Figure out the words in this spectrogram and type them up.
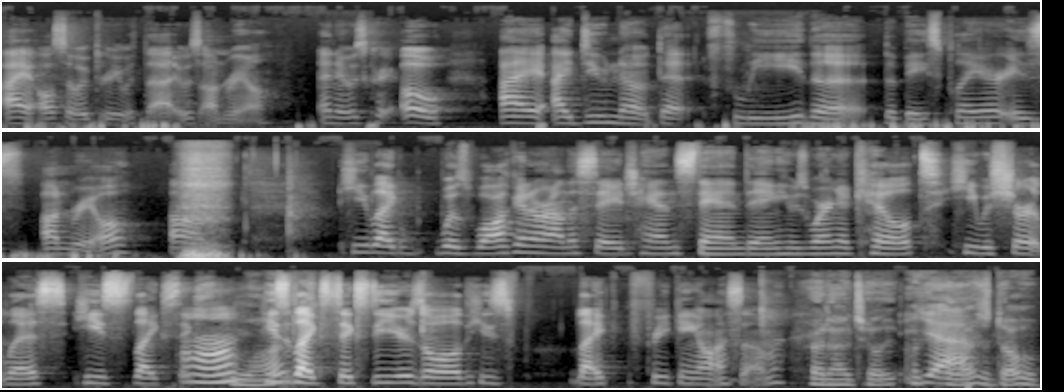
I also agree with that. It was unreal, and it was crazy. Oh, I I do note that Flea, the the bass player, is unreal. Um, he like was walking around the stage, handstanding. He was wearing a kilt. He was shirtless. He's like six, he's like sixty years old. He's like freaking awesome. Red Hot Chili. Okay, Yeah. that's dope.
